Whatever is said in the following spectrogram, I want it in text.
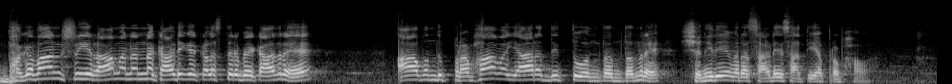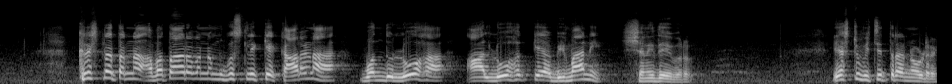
ಭಗವಾನ್ ಶ್ರೀರಾಮನನ್ನು ಕಾಡಿಗೆ ಕಳಿಸ್ತಿರ್ಬೇಕಾದ್ರೆ ಆ ಒಂದು ಪ್ರಭಾವ ಯಾರದ್ದಿತ್ತು ಅಂತಂತಂದರೆ ಶನಿದೇವರ ಸಾಡೆ ಸಾತಿಯ ಪ್ರಭಾವ. ಕೃಷ್ಣ ತನ್ನ ಅವತಾರವನ್ನು ಮುಗಿಸ್ಲಿಕ್ಕೆ ಕಾರಣ ಒಂದು ಲೋಹ, ಆ ಲೋಹಕ್ಕೆ ಅಭಿಮಾನಿ ಶನಿದೇವರು. ಎಷ್ಟು ವಿಚಿತ್ರ ನೋಡ್ರಿ,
